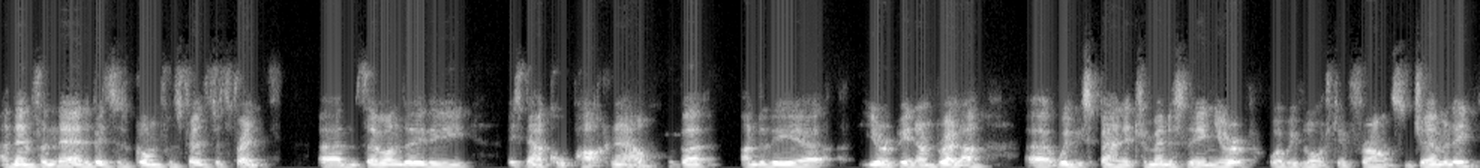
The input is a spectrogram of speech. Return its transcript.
and then from there, the business has gone from strength to strength. Um, so under the, it's now called Park Now, but under the uh, European umbrella, uh, we've expanded tremendously in Europe, where we've launched in France and Germany.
